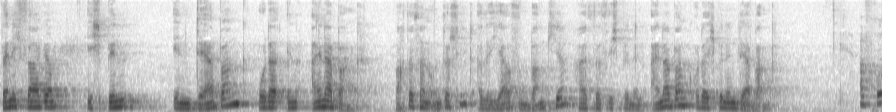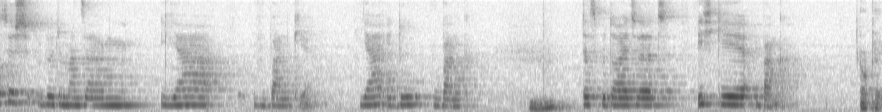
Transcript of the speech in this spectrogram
Wenn ich sage, ich bin in der Bank oder in einer Bank, macht das einen Unterschied? Also ja w bankie heißt das, ich bin in einer Bank oder ich bin in der Bank? Auf Russisch würde man sagen, ja w bankie. Ja idu w bank. Das bedeutet, ich gehe Bank. Okay.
